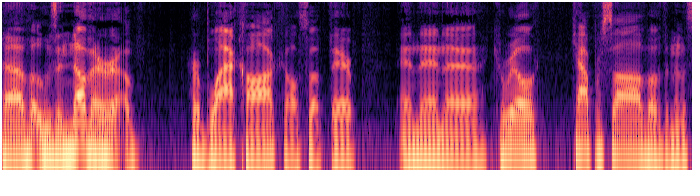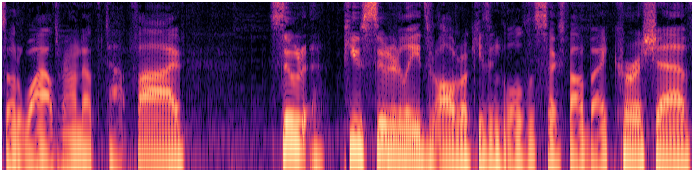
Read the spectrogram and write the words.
uh, who's another of her Blackhawk, also up there. And then uh, Kirill Kaprizov of the Minnesota Wild round out the top five. Sud- Pius Suter leads all rookies in goals with six, followed by Kurashev,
